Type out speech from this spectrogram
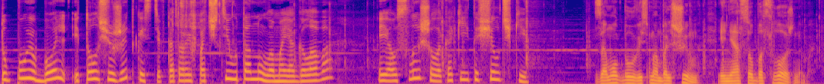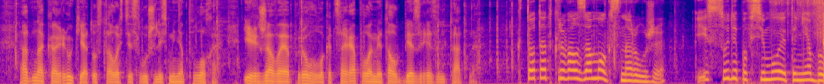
тупую боль и толщу жидкости, в которой почти утонула моя голова, я услышала какие-то щелчки. Замок был весьма большим и не особо сложным. Однако руки от усталости слушались меня плохо, и ржавая проволока царапала металл безрезультатно. Кто-то открывал замок снаружи. И, судя по всему, это не было...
